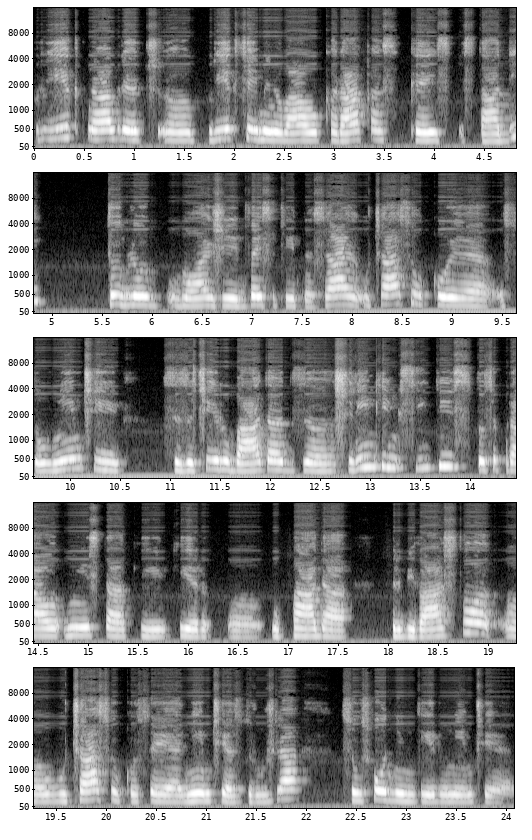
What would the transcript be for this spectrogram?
projekt, namreč uh, projekt se je imenoval Caracas Case Study. To je bilo moje že 20 let nazaj, v času, ko je, so v Nemčiji se začeli ubadati z shrinking cities, to se pravi mesta, ki, kjer uh, upada prebivalstvo. Uh, v času, ko se je Nemčija združila, so v vzhodnem delu Nemčije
